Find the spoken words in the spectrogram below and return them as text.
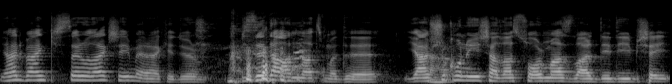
Yani ben kişisel olarak şeyi merak ediyorum. Bize de anlatmadığı, yani şu konuyu inşallah sormazlar dediği bir şey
